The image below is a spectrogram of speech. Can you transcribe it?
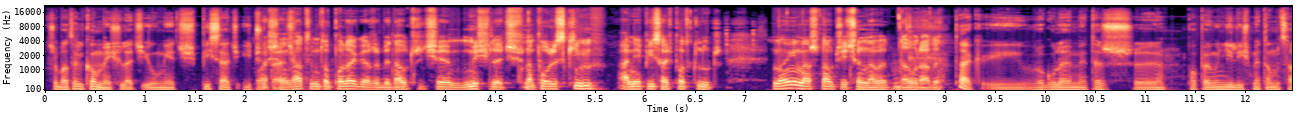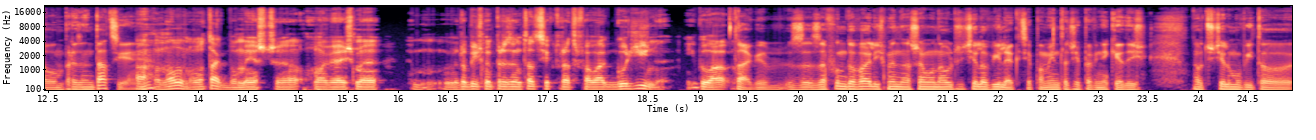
Trzeba tylko myśleć i umieć pisać i czytać. właśnie na tym to polega, żeby nauczyć się myśleć na polskim, a nie pisać pod klucz. No i nasz nauczyciel nawet dał radę. Tak, i w ogóle my też y, popełniliśmy tą całą prezentację. Nie? A, no, no tak, bo my jeszcze omawialiśmy, robiliśmy prezentację, która trwała godzinę i była Tak, zafundowaliśmy naszemu nauczycielowi lekcję. Pamiętacie pewnie kiedyś, nauczyciel mówi to,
